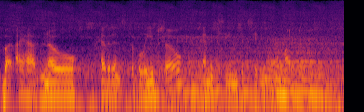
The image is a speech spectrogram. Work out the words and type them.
But I have no evidence to believe so, and it seems exceedingly unlikely.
